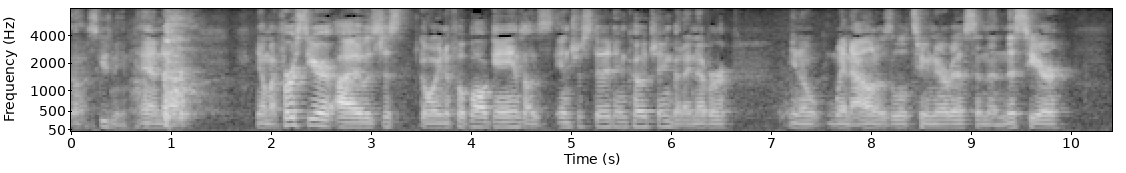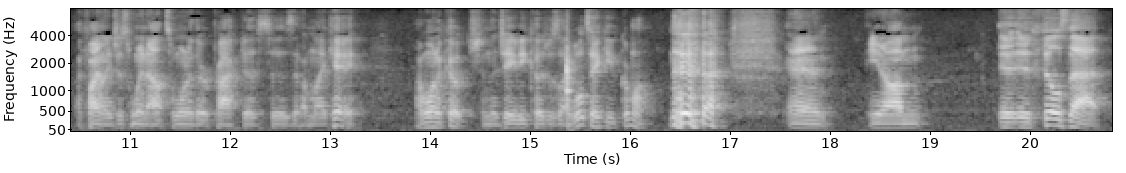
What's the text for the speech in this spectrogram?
Oh, excuse me, and. Uh, you know, my first year, I was just going to football games. I was interested in coaching, but I never, you know, went out. I was a little too nervous. And then this year, I finally just went out to one of their practices, and I'm like, hey, I want to coach. And the JV coach was like, we'll take you. Come on. and you know, I'm. It, it fills that.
